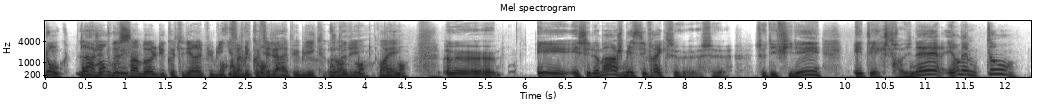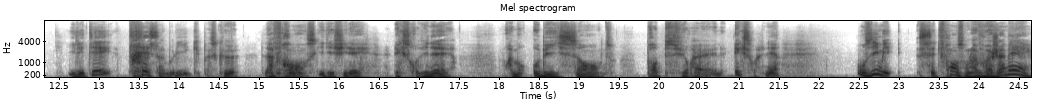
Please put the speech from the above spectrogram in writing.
Donc là, on manque trouvé... de symboles du côté des républiques, oh, enfin du côté de la République aujourd'hui. Complètement. complètement. Ouais. Euh, et, et c'est dommage, mais c'est vrai que ce, ce, ce défilé était extraordinaire et en même temps il était très symbolique parce que la France qui défilait, extraordinaire, vraiment obéissante, propre sur elle, extraordinaire, on se dit, mais cette France, on la voit jamais.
